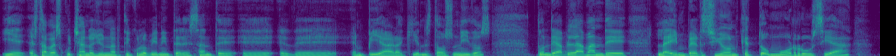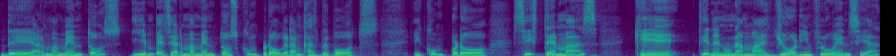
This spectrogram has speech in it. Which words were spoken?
y estaba escuchando yo un artículo bien interesante eh, de NPR aquí en Estados Unidos, donde hablaban de la inversión que tomó Rusia de armamentos y en vez de armamentos compró granjas de bots y compró sistemas que tienen una mayor influencia,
